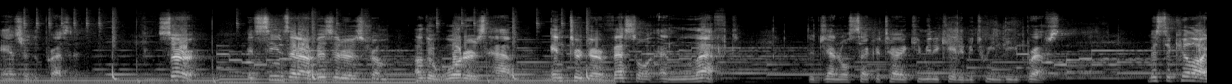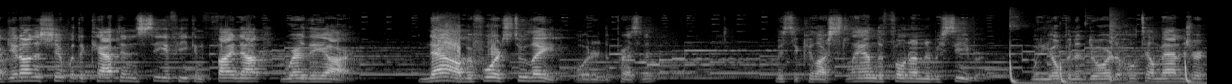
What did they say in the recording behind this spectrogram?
answered the President. Sir, it seems that our visitors from other waters have entered their vessel and left, the General Secretary communicated between deep breaths. Mr. Kilar, get on the ship with the captain and see if he can find out where they are. Now, before it's too late, ordered the President. Mr. Kilar slammed the phone on the receiver. When he opened the door, the hotel manager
